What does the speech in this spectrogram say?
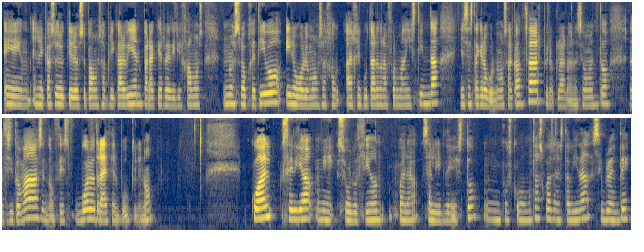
Em, en el caso de que lo sepamos aplicar bien para que redirijamos nuestro objetivo y lo volvemos a, a, ejecutar de una forma distinta y es hasta que lo volvemos a alcanzar, pero claro, en ese momento necesito más, entonces vuelvo otra vez el bucle, ¿no? ¿Cuál sería mi solución para salir de esto? Mm, pues como muchas cosas en esta vida, simplemente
